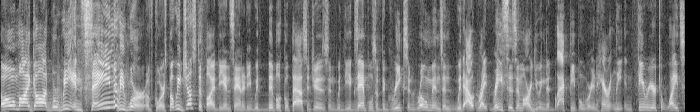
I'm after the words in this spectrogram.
Oh my God, were we insane? We were, of course, but we justified the insanity with biblical passages and with the examples of the Greeks and Romans and with outright racism, arguing that black people were inherently inferior to whites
